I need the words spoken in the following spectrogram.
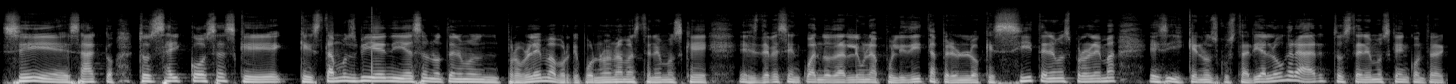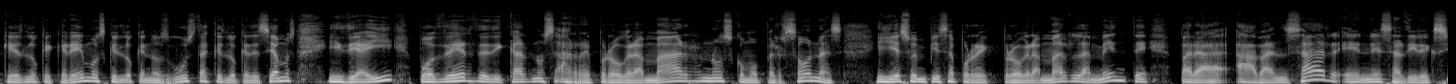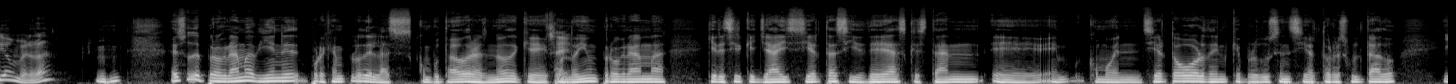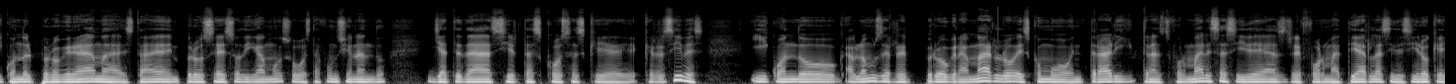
Sí, exacto. Entonces hay cosas que, que, estamos bien y eso no tenemos problema porque por no nada más tenemos que es de vez en cuando darle una pulidita, pero en lo que sí tenemos problema es y que nos gustaría lograr, entonces tenemos que encontrar qué es lo que queremos, qué es lo que nos gusta, qué es lo que deseamos y de ahí poder dedicarnos a reprogramarnos como personas. Y eso empieza por reprogramar la mente para avanzar en esa dirección, ¿verdad? Eso de programa viene, por ejemplo, de las computadoras, ¿no? De que cuando hay un programa quiere decir que ya hay ciertas ideas que están eh, como en cierto orden, que producen cierto resultado, y cuando el programa está en proceso, digamos, o está funcionando, ya te da ciertas cosas que, que recibes. Y cuando hablamos de reprogramarlo, es como entrar y transformar esas ideas, reformatearlas y decir, ok,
